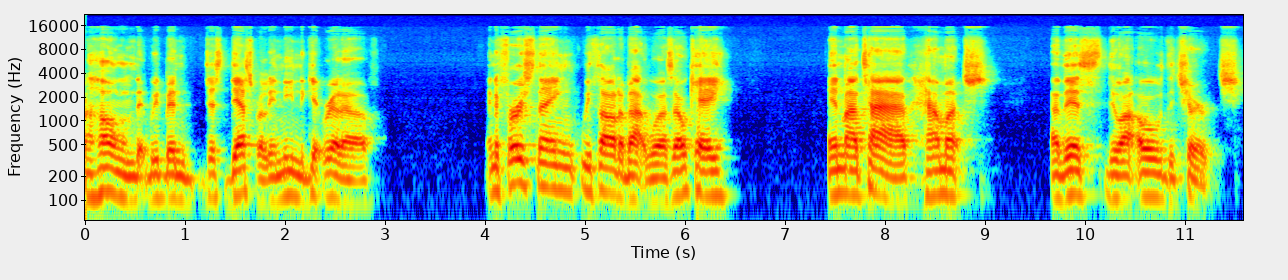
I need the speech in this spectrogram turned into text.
a home that we'd been just desperately needing to get rid of. And the first thing we thought about was, okay, in my tithe, how much this do I owe the church?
